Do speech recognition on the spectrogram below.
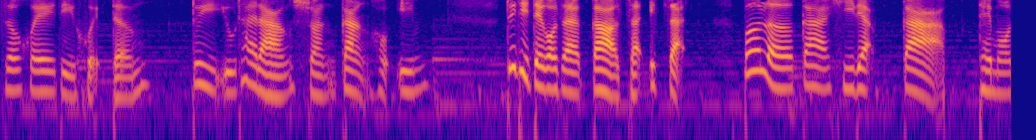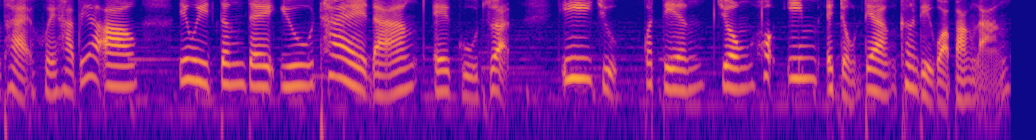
做伙伫会堂，对犹太人宣讲福音。对伫第五节到十一节，保罗甲希腊甲提摩太会合了后，因为当地犹太人的拒绝，伊就决定将福音的重点放伫外邦人。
